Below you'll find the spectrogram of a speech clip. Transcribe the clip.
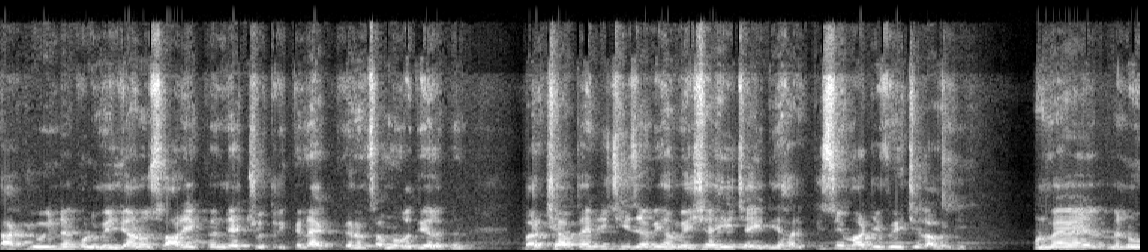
ਤਾਂ ਕਿ ਉਹ ਇਹਨਾਂ ਕੋਲ ਮਿਲ ਜਾਣ, ਉਹ ਸਾਰੇ ਇੱਕ ਨੈਚੁਰਲ ਤਰੀਕੇ ਨਾਲ ਐਕਟ ਕਰਨ, ਸਭ ਨੂੰ ਵਧੀਆ ਲੱਗਣ। ਵਰਕਸ਼ਾਪ ਤਾਂ ਇਹ ਜੀ ਚੀਜ਼ ਹੈ ਵੀ ਹਮੇਸ਼ਾ ਹੀ ਚਾਹੀਦੀ ਹੈ, ਹਰ ਕਿਸੇ ਮਰਜ਼ੀ ਫੀਲਡ 'ਚ ਲਾ ਲਓ ਜੀ। ਹੁਣ ਮੈਂ, ਮੈਨੂੰ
